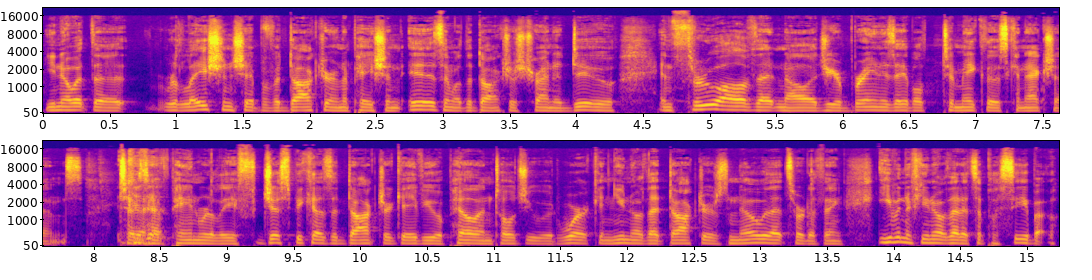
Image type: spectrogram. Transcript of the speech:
you know what the relationship of a doctor and a patient is and what the doctor's trying to do. And through all of that knowledge, your brain is able to make those connections to have it- pain relief just because a doctor gave you a pill and told you it would work. And you know that doctors know that sort of thing, even if you know that it's a placebo.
